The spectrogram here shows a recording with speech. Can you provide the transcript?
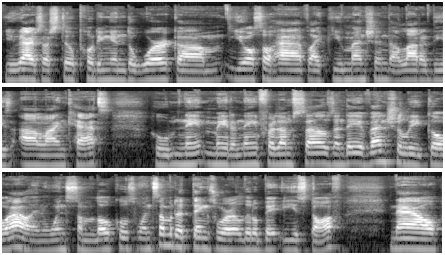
You guys are still putting in the work. Um, you also have, like you mentioned, a lot of these online cats who na- made a name for themselves, and they eventually go out and win some locals when some of the things were a little bit eased off. Now,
